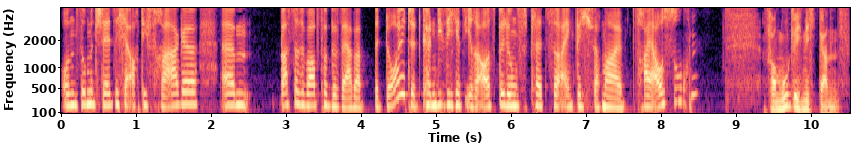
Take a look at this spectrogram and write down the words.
Und somit stellt sich ja auch die Frage, ähm, was das überhaupt für Bewerber bedeutet. Können die sich jetzt ihre Ausbildungsplätze eigentlich, ich sag mal, frei aussuchen? Vermutlich nicht ganz.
